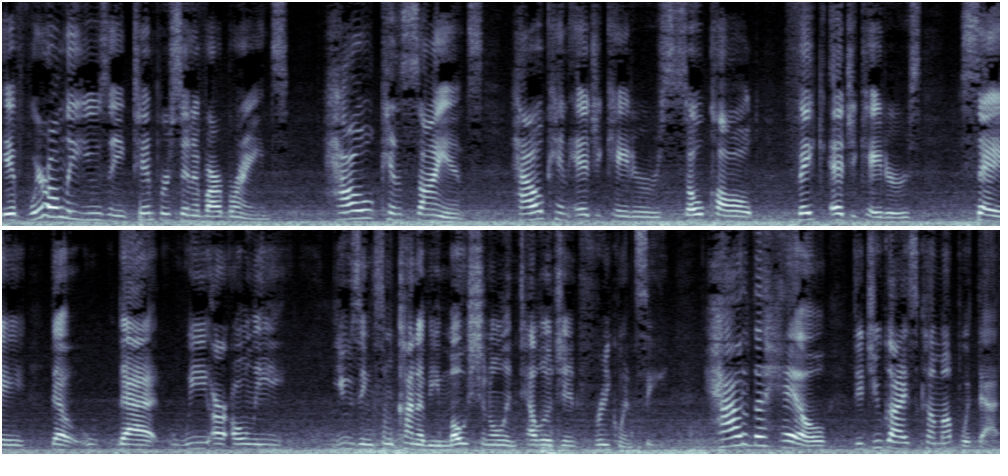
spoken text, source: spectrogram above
if we're only using 10% of our brains, how can science, how can educators, so-called fake educators say that that we are only using some kind of emotional intelligent frequency. How the hell did you guys come up with that?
